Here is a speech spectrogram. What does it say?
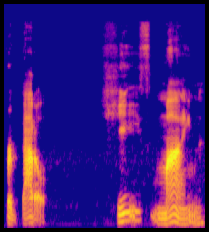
for battle. She's mine.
